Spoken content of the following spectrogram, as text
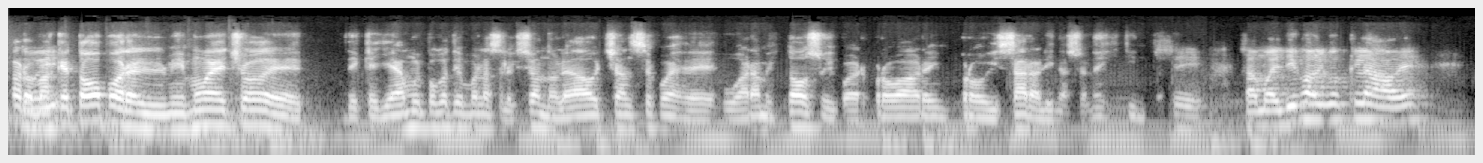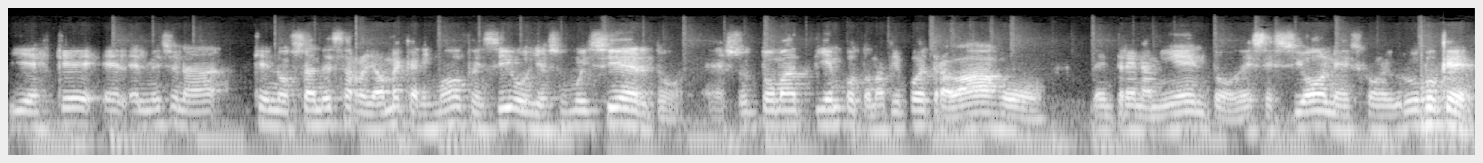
Pero más que todo por el mismo hecho de, de, que lleva muy poco tiempo en la selección, no le ha dado chance pues de jugar amistoso y poder probar e improvisar alineaciones distintas. Sí, Samuel dijo algo clave y es que él, él, mencionaba que no se han desarrollado mecanismos ofensivos y eso es muy cierto. Eso toma tiempo, toma tiempo de trabajo, de entrenamiento, de sesiones con el grupo que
